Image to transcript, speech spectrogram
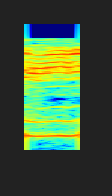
假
